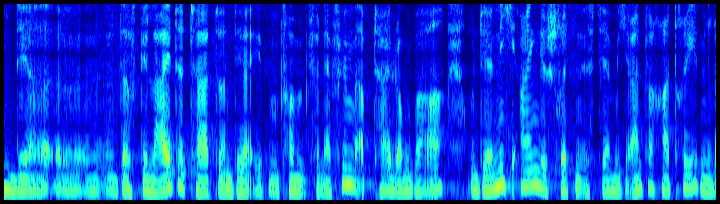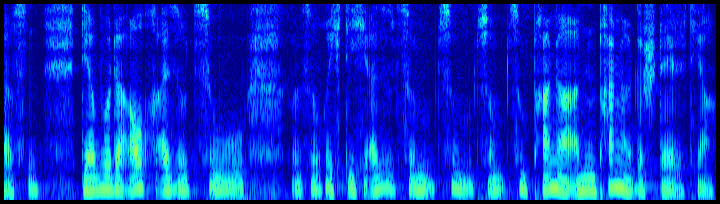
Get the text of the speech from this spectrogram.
der äh, das geleitet hat und der eben vom, von der Filmabteilung war und der nicht eingeschritten ist, der mich einfach hat reden lassen, der wurde auch also zu so richtig also zum, zum, zum, zum Pranger, an den Pranger gestellt. Ja.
